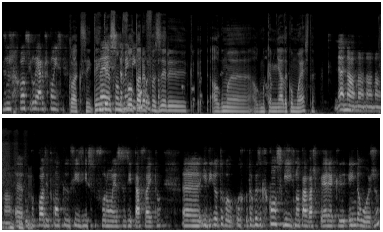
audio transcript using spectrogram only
de, nos reconciliarmos com isso. Claro que sim. Tem Mas intenção de voltar a fazer eh, alguma, alguma caminhada como esta? Não, não, não, não, não. não. Uh, o propósito com que fiz isso foram esses e está feito. Uh, e digo outra, outra coisa que consegui que não estava à espera é que ainda hoje,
